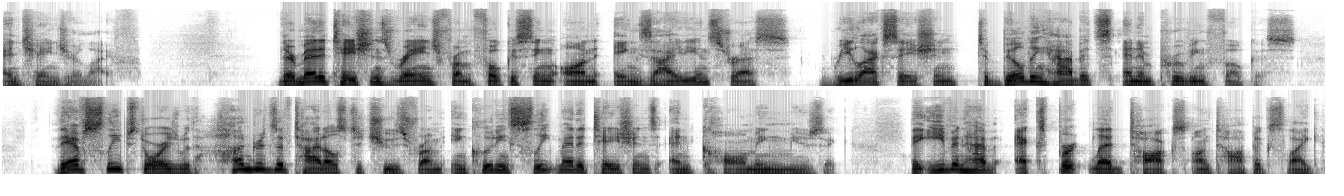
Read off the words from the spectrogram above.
and change your life. Their meditations range from focusing on anxiety and stress, relaxation, to building habits and improving focus. They have sleep stories with hundreds of titles to choose from, including sleep meditations and calming music. They even have expert led talks on topics like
